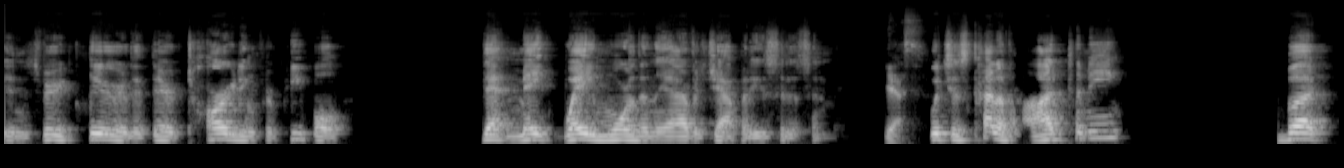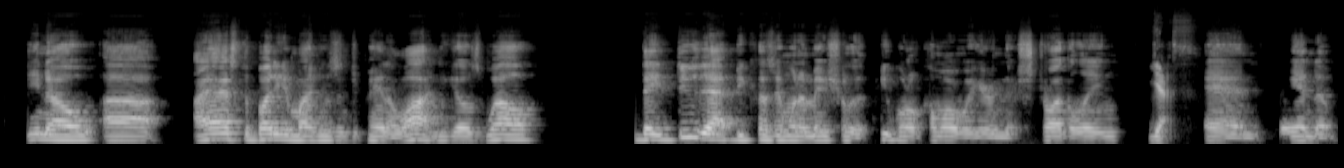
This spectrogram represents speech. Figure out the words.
and it's very clear that they're targeting for people that make way more than the average Japanese citizen, Yes. which is kind of odd to me. But you know, uh, I asked a buddy of mine who's in Japan a lot, and he goes, "Well, they do that because they want to make sure that people don't come over here and they're struggling, Yes. and they end up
